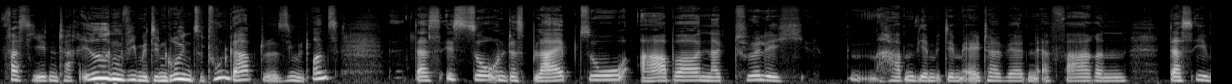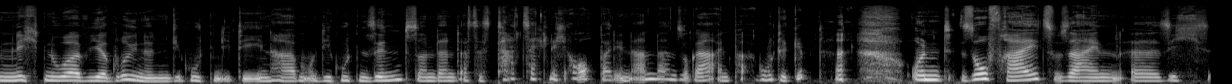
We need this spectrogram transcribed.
fast jeden Tag irgendwie mit den Grünen zu tun gehabt oder sie mit uns. Das ist so und das bleibt so, aber natürlich haben wir mit dem Älterwerden erfahren, dass eben nicht nur wir Grünen die guten Ideen haben und die guten sind, sondern dass es tatsächlich auch bei den anderen sogar ein paar gute gibt. Und so frei zu sein, äh, sich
